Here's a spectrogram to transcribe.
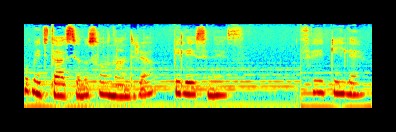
bu meditasyonu sonlandırabilirsiniz. Sevgiyle.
